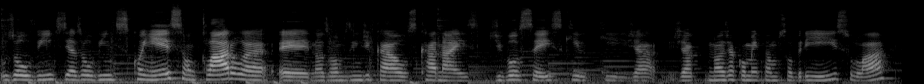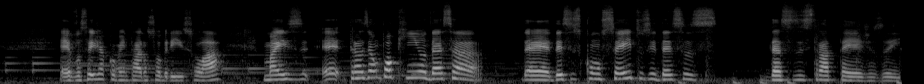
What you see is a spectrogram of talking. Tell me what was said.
os ouvintes e as ouvintes conheçam. Claro, é, é, nós vamos indicar os canais de vocês que, que já, já nós já comentamos sobre isso lá. É, vocês já comentaram sobre isso lá, mas é, trazer um pouquinho dessa, é, desses conceitos e dessas, dessas estratégias aí?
